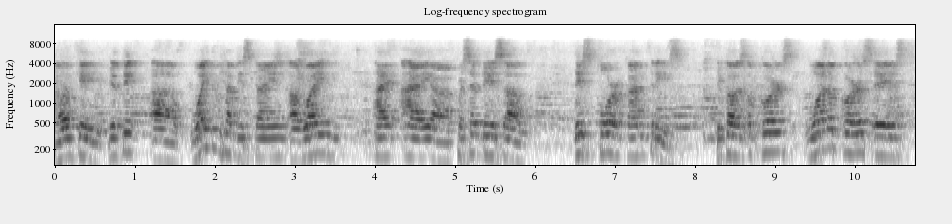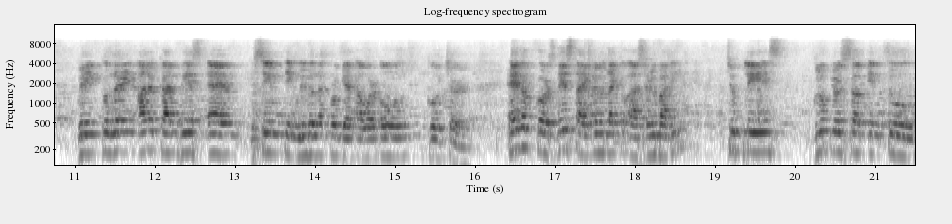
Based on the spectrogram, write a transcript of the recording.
Okay, you think, uh, why do we have this kind, uh, why I, I present this, these four countries? Because of course, one of course is going to learn other countries and the same thing, we will not forget our own culture. And of course, this time I would like to ask everybody to please group yourself into,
